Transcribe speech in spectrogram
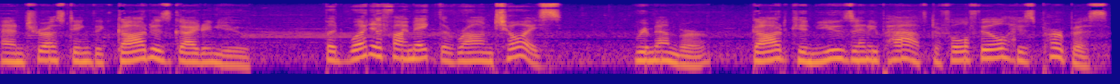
and trusting that God is guiding you. But what if I make the wrong choice? Remember, God can use any path to fulfill His purpose.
